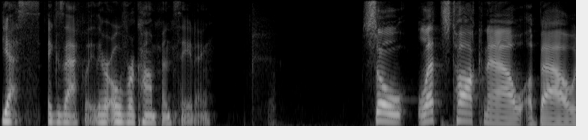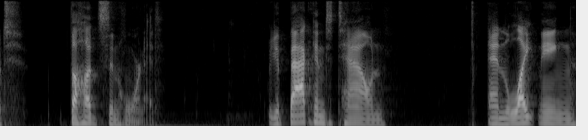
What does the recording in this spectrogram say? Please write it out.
Yes, exactly. They're overcompensating. So let's talk now about the Hudson Hornet. We get back into town, and Lightning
